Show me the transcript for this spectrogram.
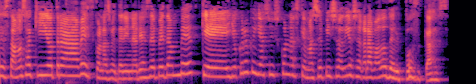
Pues estamos aquí otra vez con las veterinarias de Petambed, que yo creo que ya sois con las que más episodios he grabado del podcast.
